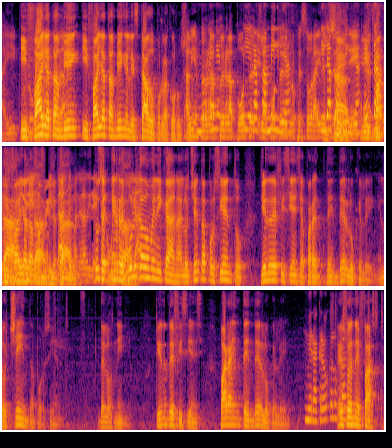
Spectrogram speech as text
ahí... y falla también y falla también el Estado por la corrupción. Está bien, No, pero, la- el- pero el y aporte, en la el aporte familia, del profesor ahí y de la familia, Y, fa- y falla la familia. vital de Vital. manera directa Entonces, en República. Dominicana, el 80% tiene deficiencia para entender lo que leen. El 80% de los niños tienen deficiencia para entender lo que leen. Mira, creo que los Eso es nefasto.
